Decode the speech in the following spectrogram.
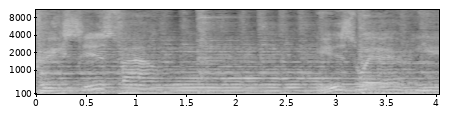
Grace is found is where you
